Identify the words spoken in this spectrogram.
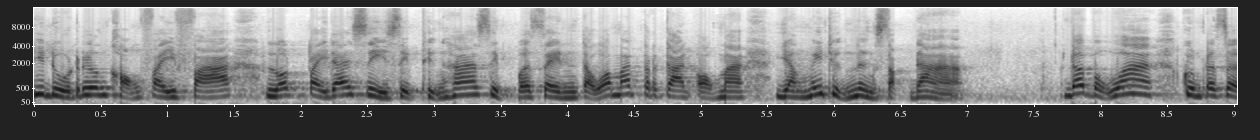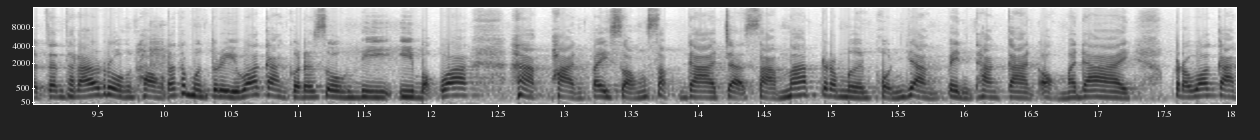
ที่ดูเรื่องของไฟฟ้าลดไปได้ 40-50%แต่ว่ามาตรการออกมายังไม่ถึง 1 สัปดาห์ โดยบอกว่าคุณประเสริฐจันทรรวงทองรัฐมนตรีว่าการกระทรวงดีอีบอกว่า หากผ่านไป 2 สัปดาห์จะสามารถประเมินผลอย่างเป็นทางการออกมาได้ เพราะว่าการ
